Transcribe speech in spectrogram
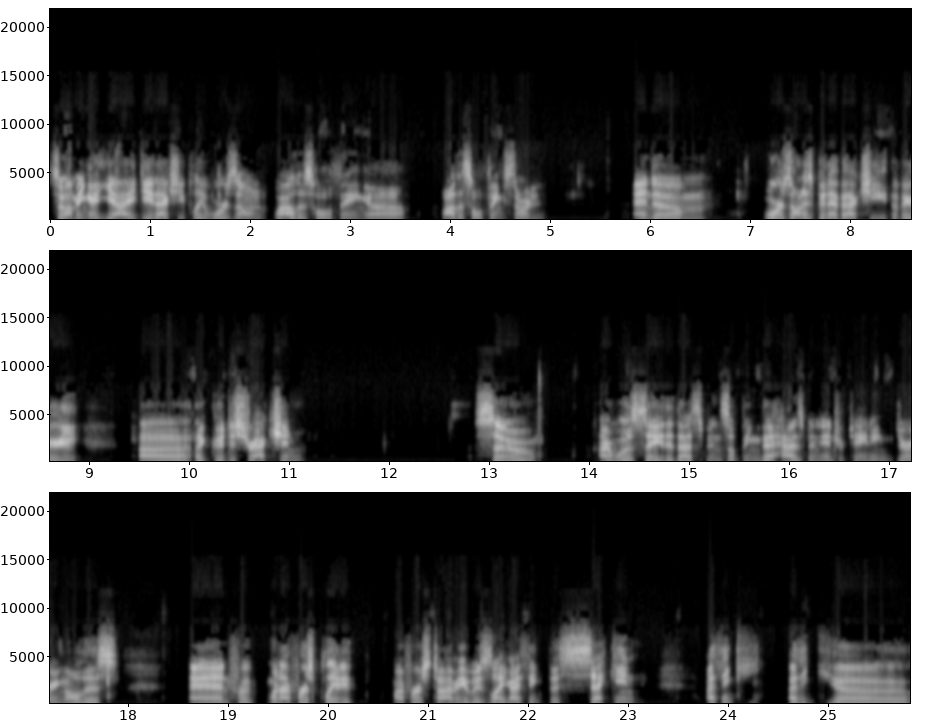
So I mean, yeah, I did actually play Warzone while this whole thing uh while this whole thing started, and um, Warzone has been actually a very uh a good distraction. So I will say that that's been something that has been entertaining during all this. And for when I first played it my first time, it was like I think the second I think I think uh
